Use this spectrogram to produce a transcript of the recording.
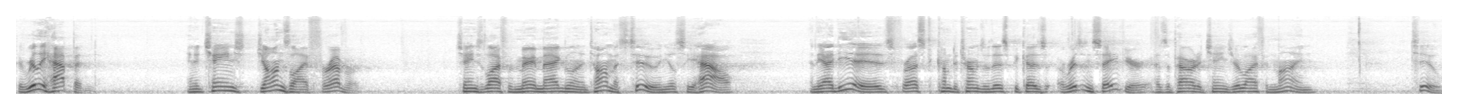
that really happened. And it changed John's life forever changed the life of Mary Magdalene and Thomas too, and you'll see how. And the idea is for us to come to terms with this because a risen Savior has the power to change your life and mine too.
